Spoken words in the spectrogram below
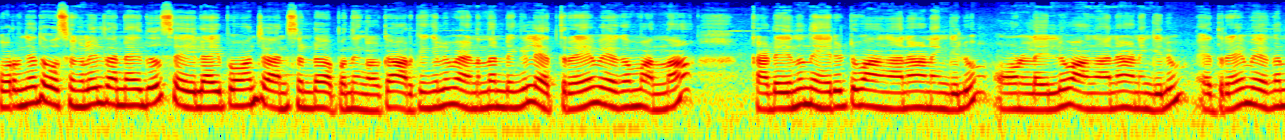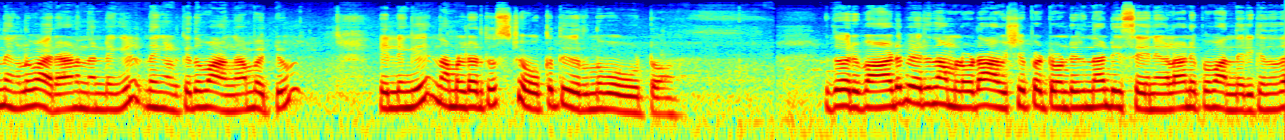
കുറഞ്ഞ ദിവസങ്ങളിൽ തന്നെ ഇത് സെയിലായി പോകാൻ ചാൻസ് ഉണ്ട്. അപ്പോൾ നിങ്ങൾക്ക് ആർക്കെങ്കിലും വേണമെന്നുണ്ടെങ്കിൽ എത്രയും വേഗം വന്നാൽ കടയിൽ നിന്ന് നേരിട്ട് വാങ്ങാനാണെങ്കിലും ഓൺലൈനിൽ വാങ്ങാനാണെങ്കിലും എത്രയും വേഗം നിങ്ങൾ വരാണെന്നുണ്ടെങ്കിൽ നിങ്ങൾക്കിത് വാങ്ങാൻ പറ്റും. ഇല്ലെങ്കിൽ നമ്മളുടെ അടുത്ത് സ്റ്റോക്ക് തീർന്നു പോകും കേട്ടോ. ഇത് ഒരുപാട് പേര് നമ്മളോട് ആവശ്യപ്പെട്ടുകൊണ്ടിരുന്ന ഡിസൈനുകളാണ് ഇപ്പോൾ വന്നിരിക്കുന്നത്.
